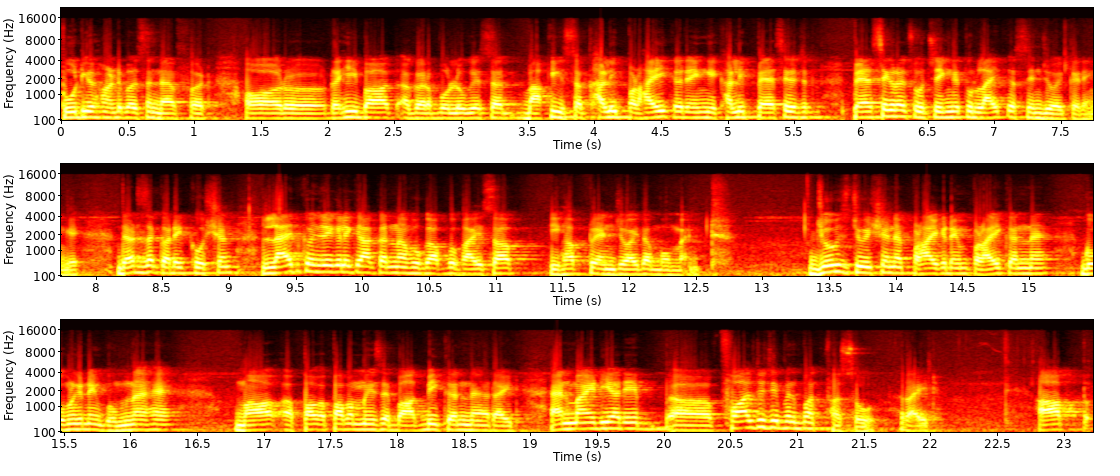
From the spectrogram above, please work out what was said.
put your hundred percent effort और रही बात, अगर बोलोगे, सर, बाकी सब खाली पढ़ाई करेंगे, खाली पैसे पैसे अगर सोचेंगे तो लाइफ कैसे एंजॉय करेंगे? That is the correct question life को एंजॉय के लिए क्या करना होगा आपको, भाई साहब? You have to enjoy the moment जो भी सिचुएशन है, पढ़ाई के टाइम पढ़ाई करना है, घूमने के टाइम घूमना है, माँ, पापा मम्मी से बात भी करना है राइट एंड माई डियर ये फालतू चीज़ में मत फंसो राइट आप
